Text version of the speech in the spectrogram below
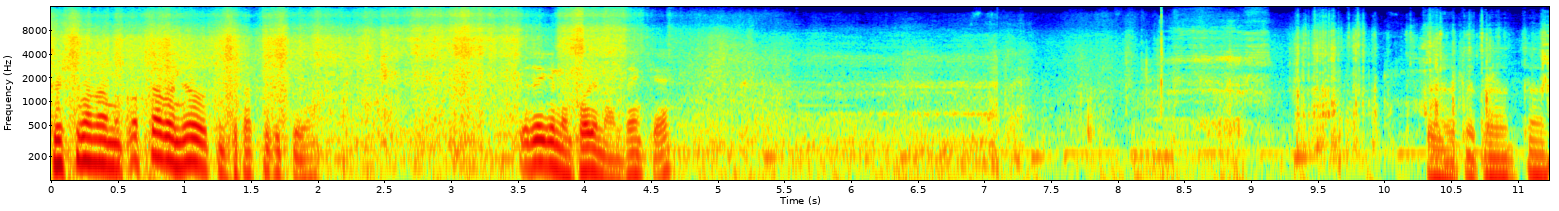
드시고 나면 껍질은 열어 좀 부탁드릴게요. 쓰레기는 버리면 안 될게. 따다다다다.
